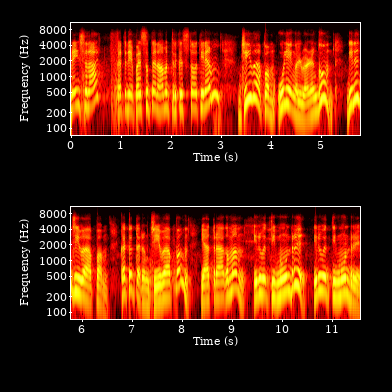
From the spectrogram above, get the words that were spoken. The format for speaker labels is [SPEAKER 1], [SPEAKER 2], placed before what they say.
[SPEAKER 1] பிரேசலாட் கத்துடைய பரிசுத்த நாமத்திற்கு ஸ்தோத்திரம். ஜீவ அப்பம் ஊழியங்கள் வழங்கும் தின ஜீவ அப்பம் கத்து தரும் ஜீவ அப்பம் யாத்ராகமம் இருபத்தி மூன்று இருபத்தி மூன்று.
